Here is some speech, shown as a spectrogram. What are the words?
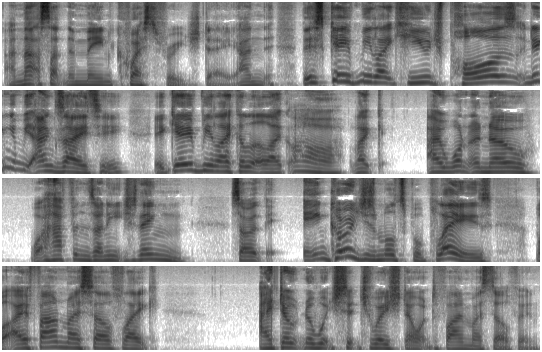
And that's like the main quest for each day. And this gave me like huge pause. It didn't give me anxiety. It gave me like a little like, oh, like I want to know what happens on each thing. So it, it encourages multiple plays, but I found myself like, I don't know which situation I want to find myself in.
